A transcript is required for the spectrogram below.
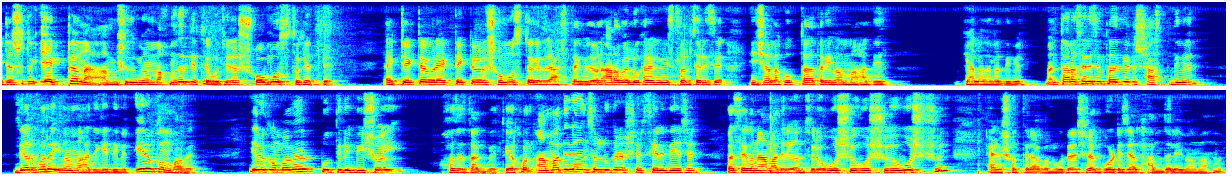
এটা শুধু একটা না, আমি শুধু ইমাম মাহমুদের ক্ষেত্রে বলছি, এটা সমস্ত ক্ষেত্রে। একটা একটা করে, একটা একটা করে সমস্ত ক্ষেত্রে আসতে থাকবে। যেমন আরবের লোকেরা ইসলাম ছেড়েছে ইনশাআল্লাহ খুব তাড়াতাড়ি ইমাম মাহাদির কে আল্লাহ তালা দিবেন। মানে তারা ছেড়েছেন তাদেরকে একটা শাস্তি দিবেন, দেওয়ার পরে ইমাম মাহাদিকে দিবেন। এরকমভাবে এরকমভাবে প্রতিটি বিষয় হতে থাকবে। তো এখন আমাদের এই অঞ্চলের লোকেরা সে ছেড়ে দিয়েছেন, বাস এখন আমাদের এই অঞ্চলে অবশ্যই অবশ্যই অবশ্যই একটা সত্যের আগুন ঘটে সেটা ঘটেছে, আলহামদুলিল্লাহ ইমাম মাহমুদ।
